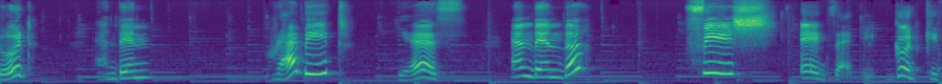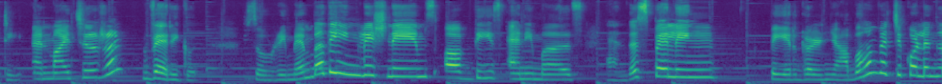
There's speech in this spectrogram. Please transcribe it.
good and then rabbit yes and then the fish exactly good kitty and my children very good so remember the english names of these animals and the spelling பெயர்கள் ஞாபகம் வச்சுக்கொள்ளுங்க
